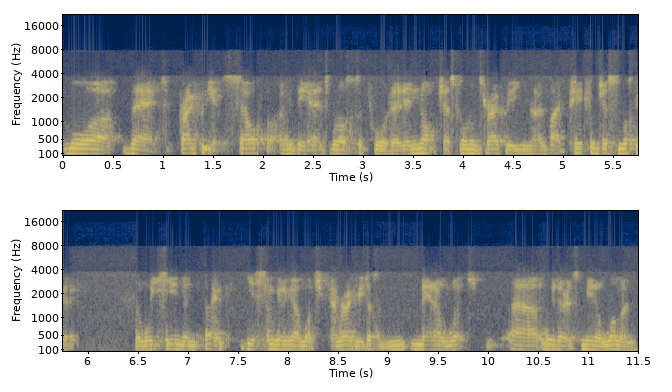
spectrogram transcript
more that rugby itself over there is well supported and not just women's rugby. You know, like people just look at the weekend and think, yes, I'm going to go watch rugby. It doesn't matter which, uh, whether it's men or women.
